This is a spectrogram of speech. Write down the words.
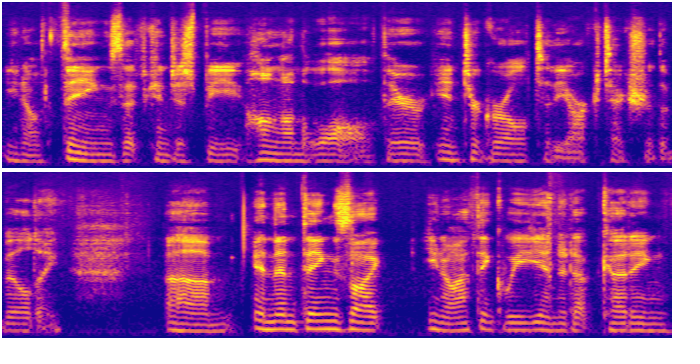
you know, things that can just be hung on the wall. They're integral to the architecture of the building. Um, and then things like, you know, I think we ended up cutting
